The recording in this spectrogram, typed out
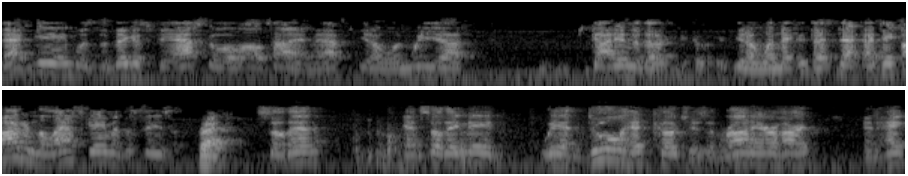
That game was the biggest fiasco of all time. After you know when we uh, got into the, you know when they that, that, they fired him the last game of the season. right, So then, and so they made we had dual head coaches, and Ron Erhardt and Hank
